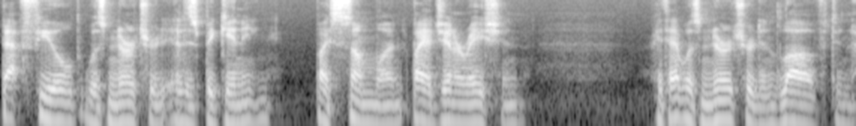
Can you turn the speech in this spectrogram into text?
that field was nurtured at its beginning by someone by a generation right? That was nurtured and loved and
